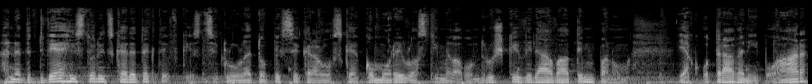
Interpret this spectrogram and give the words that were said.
Hned dvě historické detektivky z cyklu Letopisy královské komory Vlastimila Vondrušky vydává Tympanum. Jak otrávený pohár,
